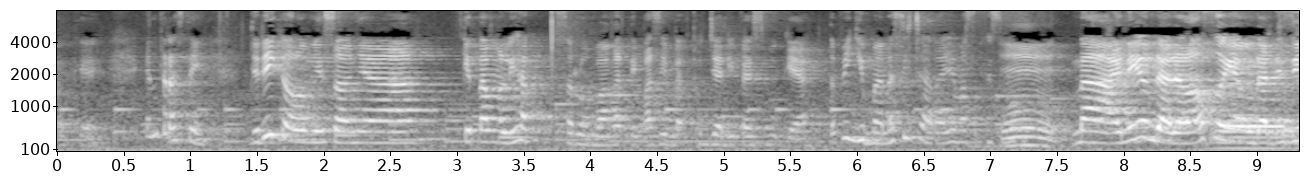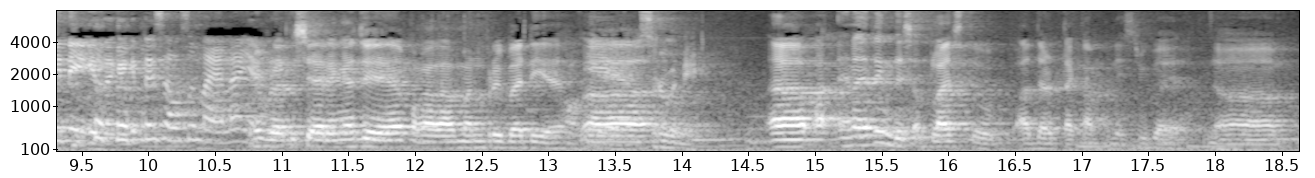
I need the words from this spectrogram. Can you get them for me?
oke, interesting. Jadi kalau misalnya kita melihat seru banget nih pasti kerja di Facebook ya. Tapi gimana sih caranya masuk Facebook? Hmm. Nah ini udah ada langsung yang Ya. udah di sini gitu. Kayak kita bisa langsung nanya-nanya. ini berarti sharing aja ya pengalaman pribadi ya Oke, Eh, seru nih Uh, and I think this applies to other tech companies juga ya. Uh,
